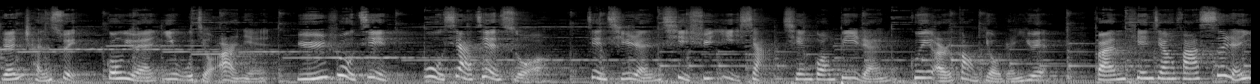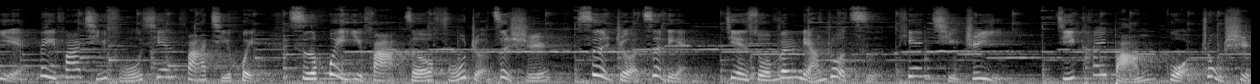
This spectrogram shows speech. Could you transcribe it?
壬辰岁，公元一五九二年，余入晋，误下见所。见其人气虚意下，谦光逼人，归而告友人曰：“凡天将发斯人也，未发其福，先发其惠。此惠一发，则福者自食，祀者自敛。见所温良若此，天启之矣。即开榜，果重视。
